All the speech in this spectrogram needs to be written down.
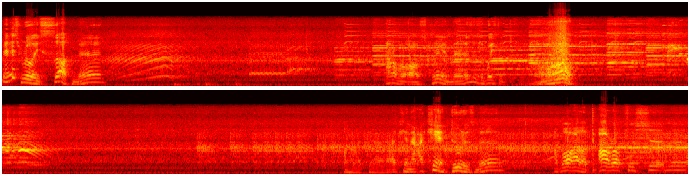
Man, this really sucked, man. I don't want to all scream, man. This is a waste of... Oh I cannot, I can't do this, man. I'm all out of power-ups and shit, man.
